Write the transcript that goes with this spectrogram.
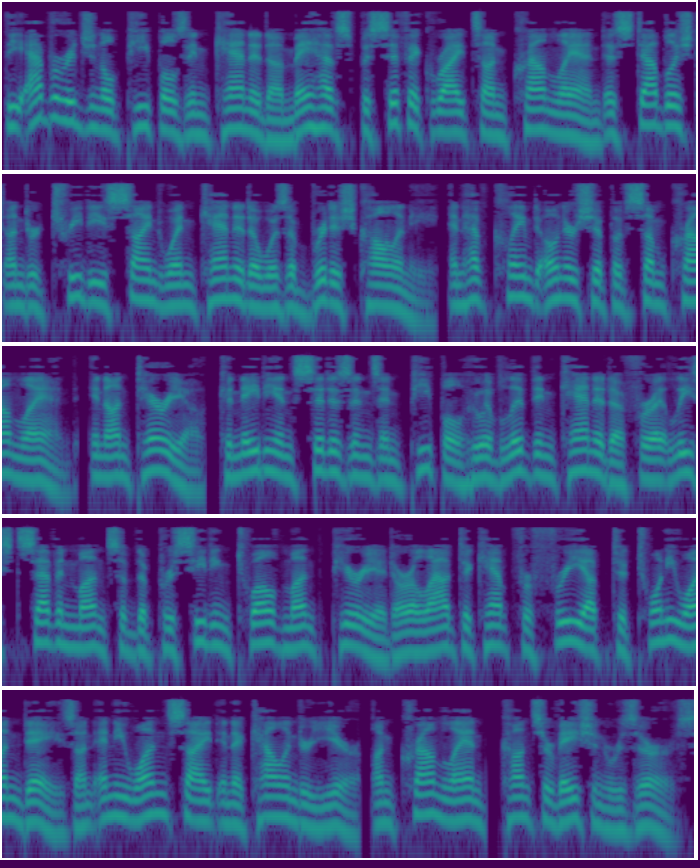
The Aboriginal peoples in Canada may have specific rights on Crown land established under treaties signed when Canada was a British colony, and have claimed ownership of some Crown land. In Ontario, Canadian citizens and people who have lived in Canada for at least seven months of the preceding 12 month period are allowed to camp for free up to 21 days on any one site in a calendar year, on Crown land, conservation reserves.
